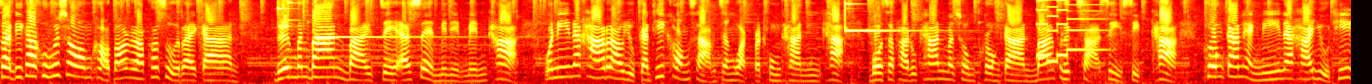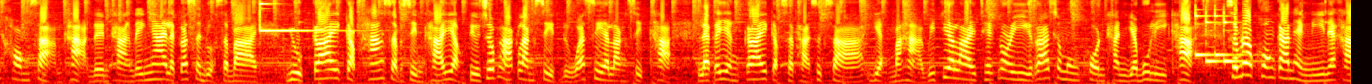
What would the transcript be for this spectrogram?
สวัสดีค่ะคุณผู้ชมขอต้อนรับเข้าสู่รายการ เรื่องบ้านๆ by J Asset Management ค่ะ วันนี้นะคะเราอยู่กันที่คลอง 3 จังหวัดปทุมธานีค่ะ โบจะพาทุกท่านมาชมโครงการบ้านพฤกษา 40 ค่ะ โครงการแห่งนี้นะคะอยู่ที่คลอง 3 ค่ะ เดินทางได้ง่ายและก็สะดวกสบาย อยู่ใกล้กับห้างสรรพสินค้าอย่างฟิวเจอร์พาร์คลังสิตหรือว่าเซียรังสิตค่ะ และก็ยังใกล้กับสถานศึกษา อย่างมหาวิทยาลัยเทคโนโลยี ราชมงคลธัญบุรีค่ะสำหรับโครงการแห่งนี้นะคะ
